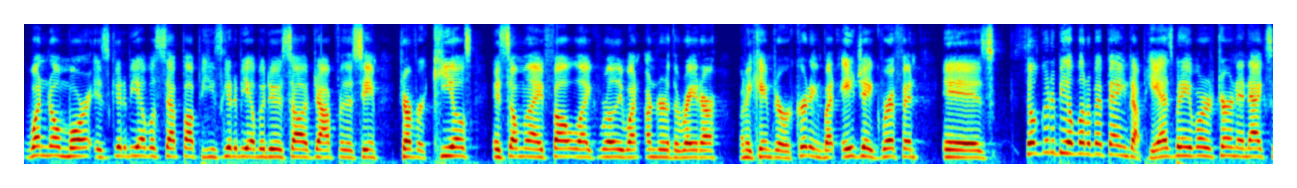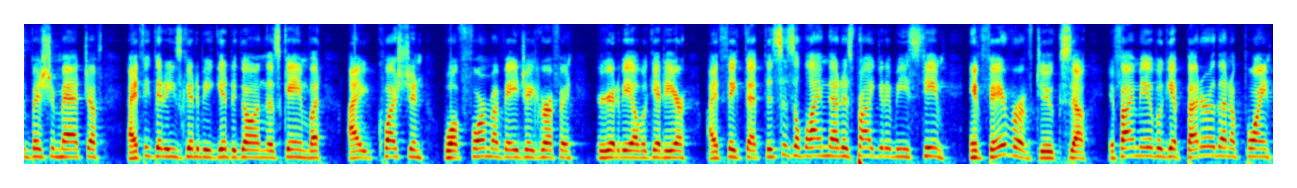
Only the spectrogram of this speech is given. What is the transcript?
Wendell Moore is going to be able to step up. He's going to be able to do a solid job for the team. Trevor Keels is someone I felt like really went under the radar when it came to recruiting, but AJ Griffin is still going to be a little bit banged up. He has been able to return in exhibition matchups. I think that he's going to be good to go in this game, but I question what form of AJ Griffin you're going to be able to get here. I think that this is a line that is probably going to be steamed in favor of Duke. So if I'm able to get better than a point,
